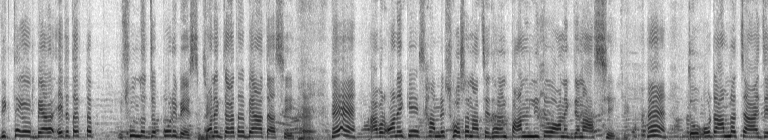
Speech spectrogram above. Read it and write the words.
দিক থেকে বেড়া- এটা তো একটা সৌন্দর্য পরিবেশ। অনেক জায়গা থেকে বেড়াতে আসে। হ্যাঁ। হ্যাঁ আবার অনেকে সামনে শ্মশান আছে ধরেন পানি নিতেও অনেকজন আসে। হ্যাঁ তো ওটা আমরা চাই যে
